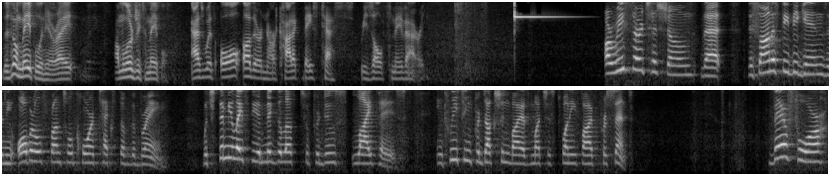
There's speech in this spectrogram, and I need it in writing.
There's no maple in here, right? I'm allergic to maple. As with all other narcotic-based tests, results may vary. Our research has shown that dishonesty begins in the orbital frontal cortex of the brain which stimulates the amygdala to produce lipase, increasing production by as much as 25%. Therefore,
